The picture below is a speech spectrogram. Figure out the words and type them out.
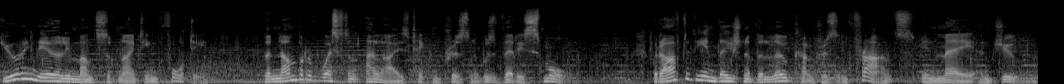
During the early months of 1940, the number of Western Allies taken prisoner was very small. But after the invasion of the Low Countries and France in May and June,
